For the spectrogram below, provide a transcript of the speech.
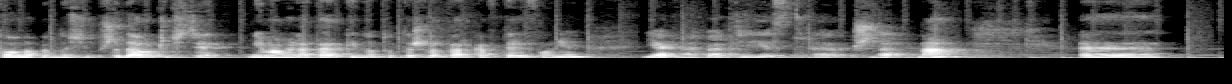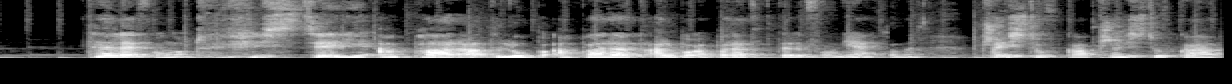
To na pewno się przyda. Oczywiście jak nie mamy latarki, no to też latarka w telefonie jak najbardziej jest e, przydatna. Telefon oczywiście i aparat lub aparat albo aparat w telefonie. Przejściówka, przejściówka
